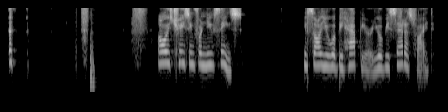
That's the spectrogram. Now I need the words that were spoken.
Always chasing for new things. You thought you would be happier, you'll be satisfied.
